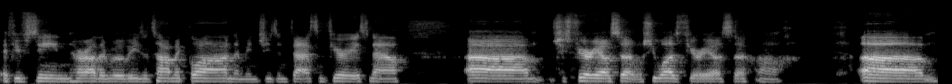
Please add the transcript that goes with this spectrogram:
if you've seen her other movies, Atomic Blonde. I mean, she's in Fast and Furious now. Um, she's Furiosa. Well, she was Furiosa. Oh. Um,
